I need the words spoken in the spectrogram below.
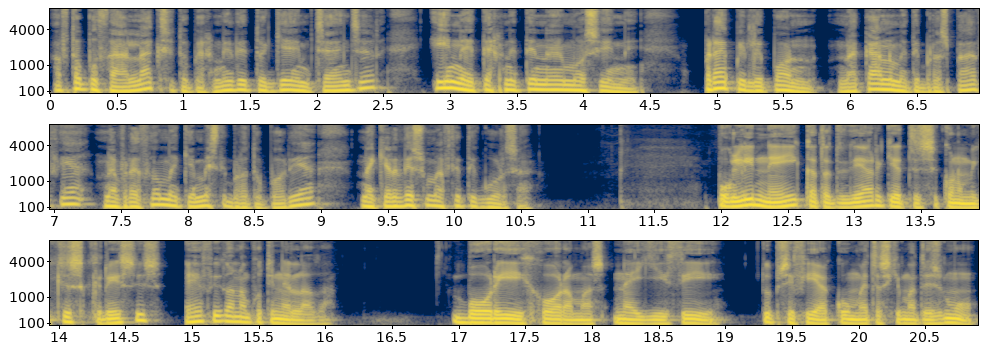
αυτό που θα αλλάξει το παιχνίδι, το game changer, είναι η τεχνητή νοημοσύνη. Πρέπει λοιπόν να κάνουμε την προσπάθεια να βρεθούμε και εμείς στην πρωτοπορία να κερδίσουμε αυτή την κούρσα. Πολλοί νέοι κατά τη διάρκεια της οικονομικής κρίσης έφυγαν από την Ελλάδα. Μπορεί η χώρα μας να ηγηθεί του ψηφιακού μετασχηματισμού,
